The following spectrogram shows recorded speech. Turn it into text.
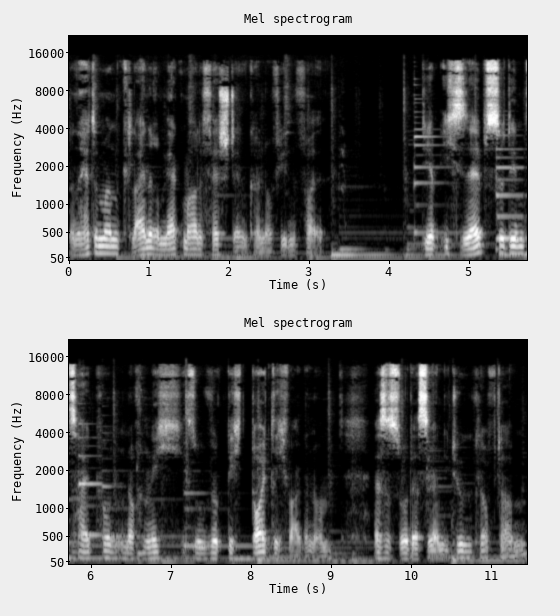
dann hätte man kleinere Merkmale feststellen können, auf jeden Fall. Die habe ich selbst zu dem Zeitpunkt noch nicht so wirklich deutlich wahrgenommen. Es ist so, dass sie an die Tür geklopft haben,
